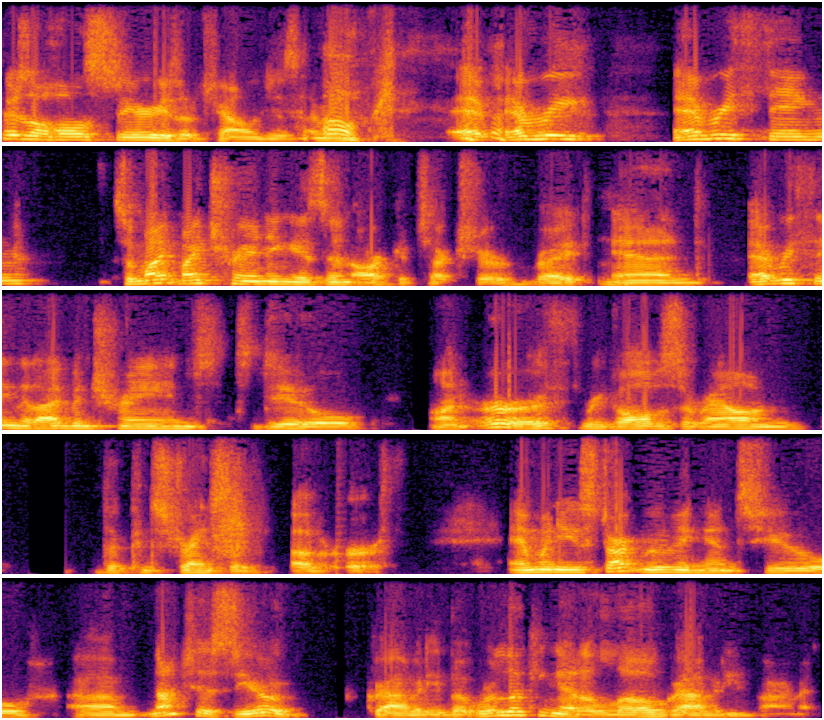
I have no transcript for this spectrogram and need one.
there's a whole series of challenges. I mean, oh, okay. every everything. So my my training is in architecture, right? Mm-hmm. And everything that I've been trained to do on Earth revolves around the constraints of, of Earth. And when you start moving into um, not just zero gravity, but we're looking at a low gravity environment,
